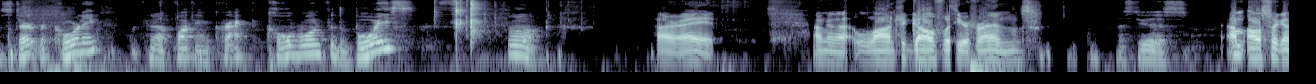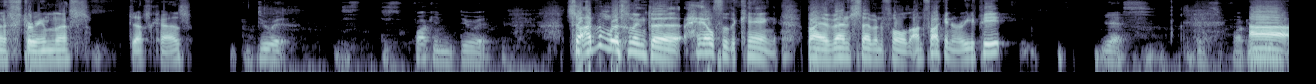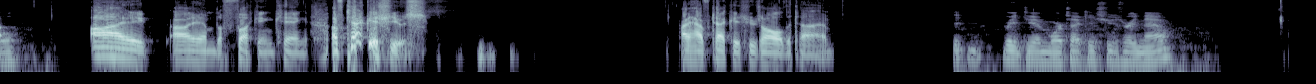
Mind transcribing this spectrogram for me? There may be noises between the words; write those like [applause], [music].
Start recording. Gonna fucking crack a cold one for the boys. Oh, All right. I'm gonna launch a golf with your friends. let's do this. I'm also gonna stream this just cause. Do it. Just, just fucking do it. So I've been listening to "Hail to the King" by Avenged Sevenfold on fucking repeat. Yes. It's fucking Uh, beautiful. I I am the fucking king of tech issues. I have tech issues all the time. Wait, do you have more tech issues right now?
